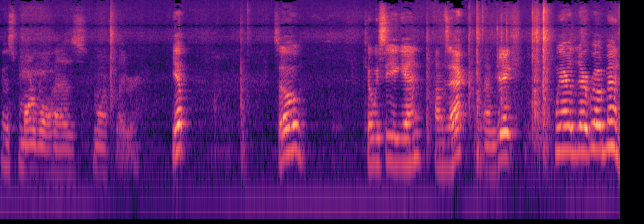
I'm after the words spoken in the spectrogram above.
This marble has more flavor. Yep. So, till we see you again, I'm Zach. I'm Jake. We are the Dirt Road Men.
